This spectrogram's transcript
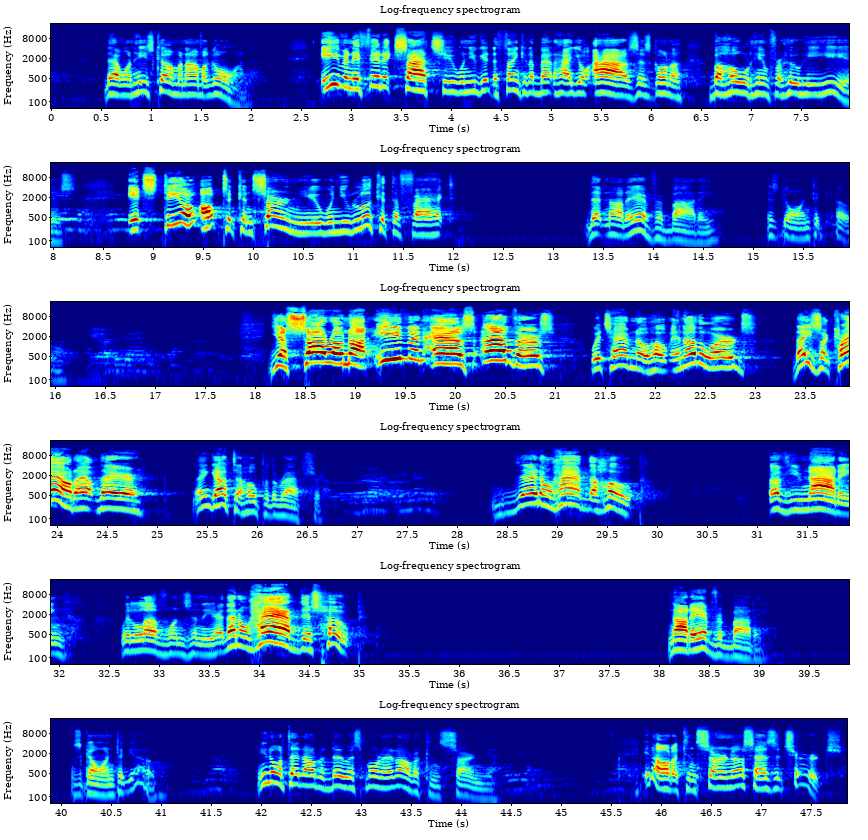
that when He's coming, I'm a going. Even if it excites you when you get to thinking about how your eyes is going to behold Him for who He is it still ought to concern you when you look at the fact that not everybody is going to go. You sorrow not, even as others which have no hope. In other words, there's a crowd out there, they ain't got the hope of the rapture. They don't have the hope of uniting with loved ones in the air. They don't have this hope. Not everybody is going to go. You know what that ought to do this morning? It ought to concern you. It ought to concern us as a church.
